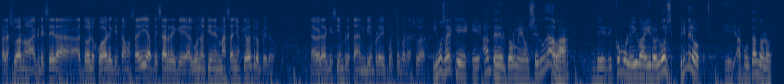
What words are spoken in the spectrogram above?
para ayudarnos a crecer a, a todos los jugadores que estamos ahí, a pesar de que algunos tienen más años que otros, pero la verdad que siempre están bien predispuestos para ayudar. Y vos sabés que eh, antes del torneo se dudaba de, de cómo le iba a ir All Boys. Primero, eh, apuntando a los,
